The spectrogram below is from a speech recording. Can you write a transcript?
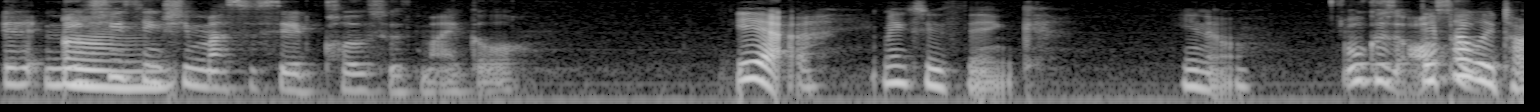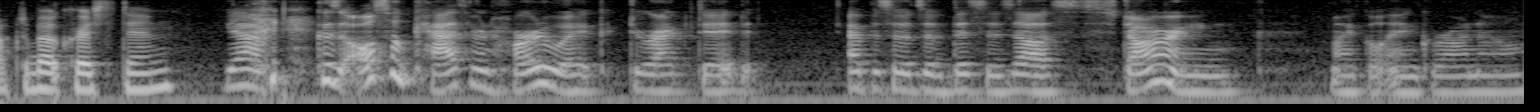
It makes you Um, think she must have stayed close with Michael. Yeah, it makes you think. You know, Well, because also they probably talked about Kristen. yeah, because also Catherine Hardwicke directed episodes of This Is Us starring Michael Angarano.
